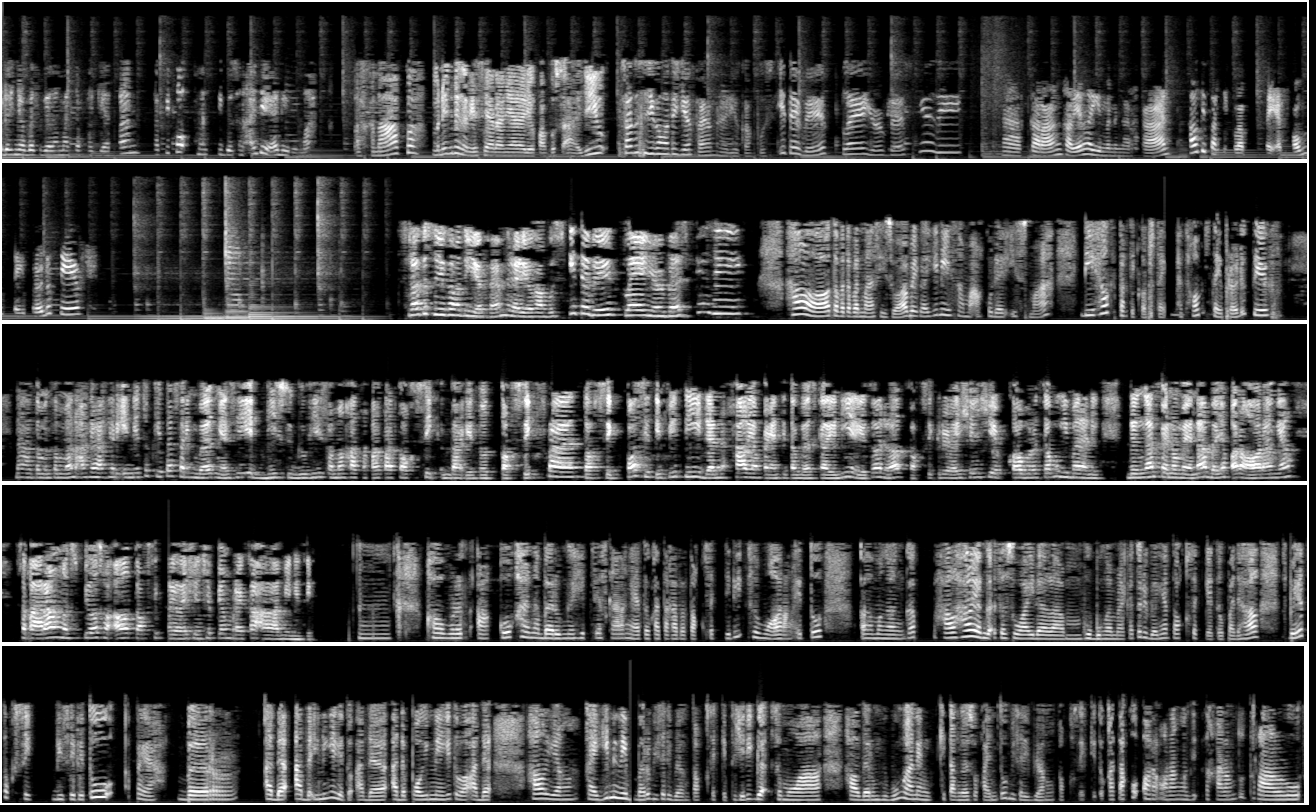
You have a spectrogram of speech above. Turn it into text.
udah nyoba segala macam kegiatan, tapi kok masih bosan aja ya di rumah? Ah, kenapa? Mending dengerin siarannya Radio Kampus aja yuk. 107,3 FM Radio Kampus ITB, play your best music. Nah, sekarang kalian lagi mendengarkan Healthy Party Club. Stay at home, stay produktif. 107,3 FM Radio Kampus ITB, play your best music. Halo teman-teman mahasiswa, balik lagi nih sama aku dari Isma di Health Party Club Stay at Home Stay Produktif. Nah teman-teman, akhir-akhir ini tuh kita sering banget gak sih disuguhi sama kata-kata toxic, entah itu toxic friend, toxic positivity, dan hal yang pengen kita bahas kali ini yaitu adalah toxic relationship. Kalau menurut kamu gimana nih dengan fenomena banyak orang-orang yang sekarang nge-spill soal toxic relationship yang mereka alami nih? Hmm, kalau menurut aku karena baru ngehitsnya sekarang ya tuh kata-kata toxic. Jadi semua orang itu uh, menganggap hal-hal yang gak sesuai dalam hubungan mereka tuh dibilangnya toxic gitu. Padahal sebenarnya toxic di sini tuh apa ya ber ada ada ininya gitu, ada ada poinnya gitu loh, ada hal yang kayak gini nih baru bisa dibilang toxic gitu. Jadi gak semua hal dalam hubungan yang kita nggak sukain tuh bisa dibilang toxic gitu. Kataku orang-orang sekarang tuh terlalu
